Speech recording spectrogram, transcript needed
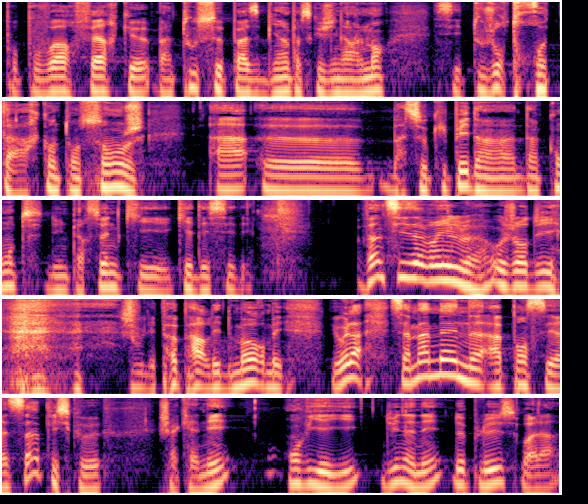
pour pouvoir faire que ben, tout se passe bien, parce que généralement, c'est toujours trop tard quand on songe à euh, bah, s'occuper d'un compte d'une personne qui est, qui est décédée. 26 avril aujourd'hui. je voulais pas parler de mort, mais, voilà, ça m'amène à penser à ça, puisque chaque année, on vieillit d'une année de plus. Voilà,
